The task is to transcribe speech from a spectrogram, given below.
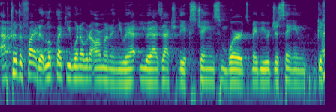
After the fight, it looked like you went over to Arman and you ha- you guys actually exchanged some words. Maybe you were just saying "good,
